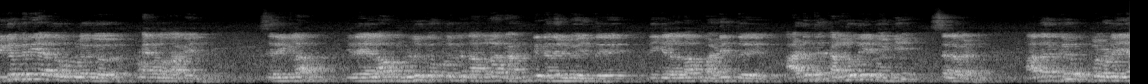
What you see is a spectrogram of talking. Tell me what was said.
மிகப்பெரிய அது உங்களுக்கு பயனுள்ளதாக இருக்கும். சரிங்களா? இதையெல்லாம் முழுக்க முழுக்க நல்லா நன்கு நினைவில் வைத்து நீங்கள் எல்லாம் படித்து அடுத்து கல்லூரியை நோக்கி செல்ல வேண்டும். அதற்கு உங்களுடைய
